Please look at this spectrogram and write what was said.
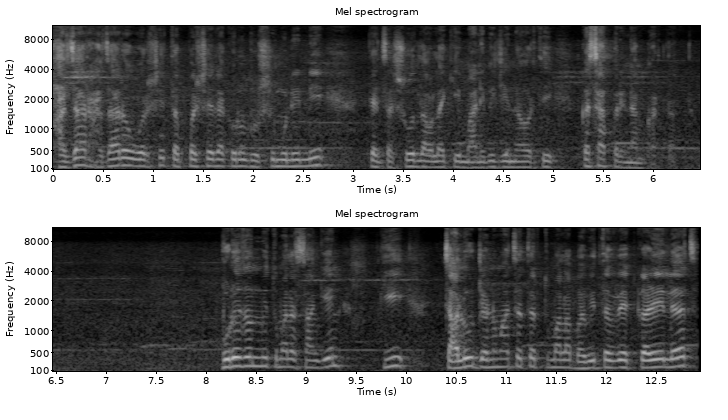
हजार हजारो वर्षे तपश्चर्या करून ऋषीमुनींनी त्यांचा शोध लावला की मानवी जीवनावरती कसा परिणाम करतात? पुढे जाऊन मी तुम्हाला सांगेन की चालू जन्माचं तर तुम्हाला भवितव्य कळेलच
